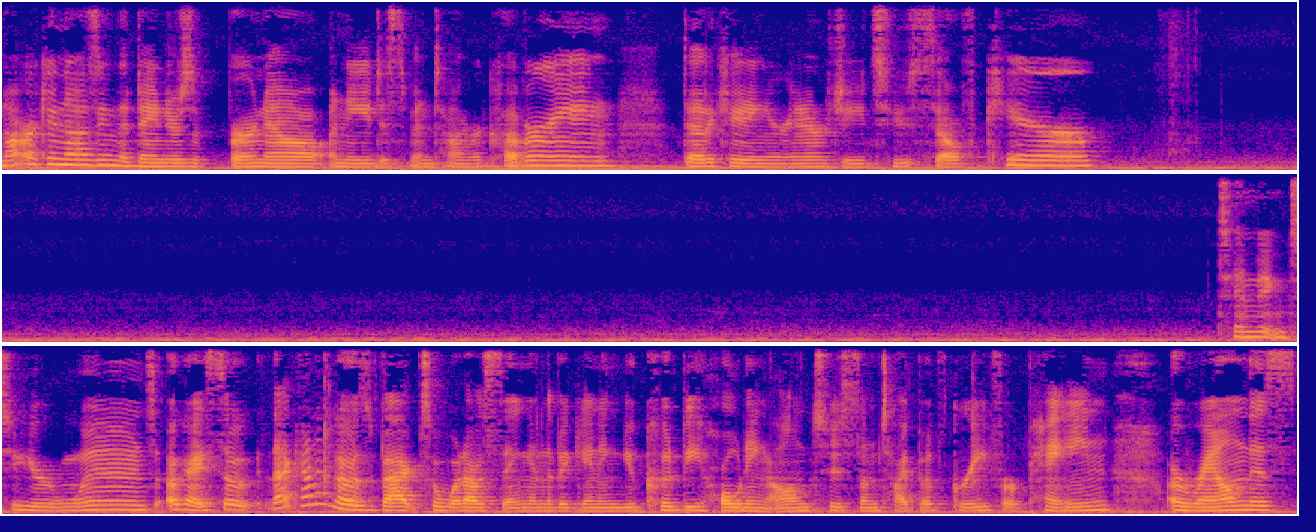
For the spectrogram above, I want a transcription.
not recognizing the dangers of burnout, a need to spend time recovering, dedicating your energy to self care. Tending to your wounds. Okay, so that kind of goes back to what I was saying in the beginning. You could be holding on to some type of grief or pain around this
